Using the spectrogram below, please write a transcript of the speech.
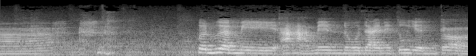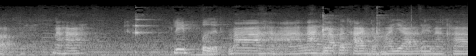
ะ เพื่อนๆมีอาหารเมนูใดในตู้เย็นก็นะคะ รีบเปิดมาหานั่งรับประทานกับมายาเลยนะคะ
